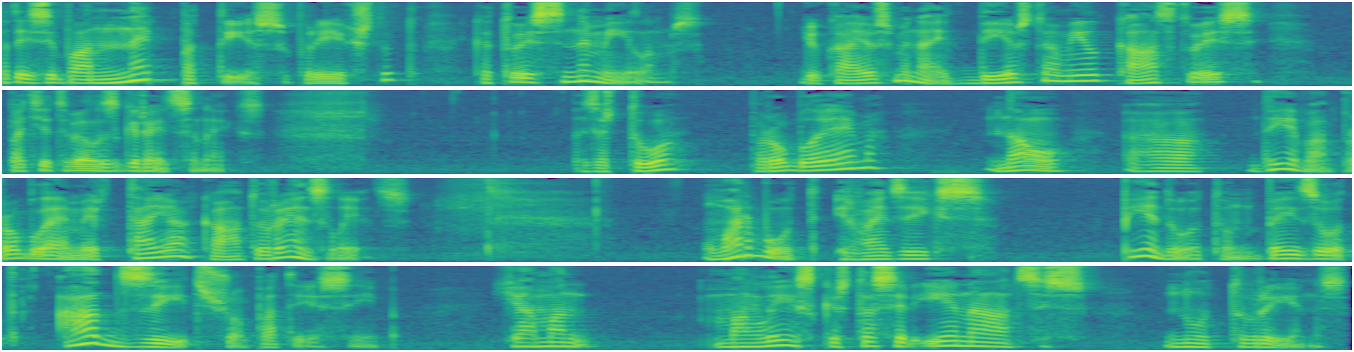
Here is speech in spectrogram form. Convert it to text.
patiesībā nepatiesu priekšstatu, ka tu esi nemīlams. Jo, kā jūs minējāt, Dievs tev mīl, kāds tu esi, pat ja tu vēl esi grēcinieks. Līdz ar to problēma nav uh, dievā, problēma ir tajā, kā tu redz lietas. Un varbūt ir vajadzīgs piedot un beidzot atzīt šo patiesību. Jā, man, man liekas, ka tas ir ienācis no turienes.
